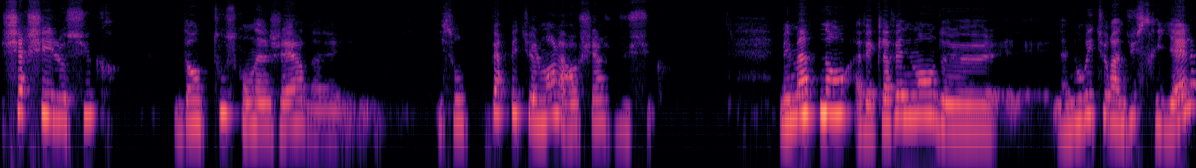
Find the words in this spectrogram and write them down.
chercher le sucre dans tout ce qu'on ingère. Ils sont perpétuellement à la recherche du sucre. Mais maintenant, avec l'avènement de la nourriture industrielle,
